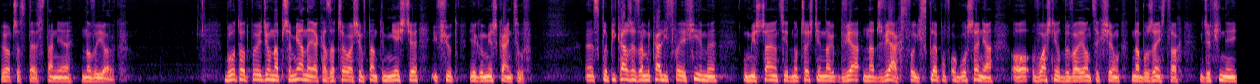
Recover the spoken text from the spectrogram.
Rochester w stanie Nowy Jork. Było to odpowiedzią na przemianę, jaka zaczęła się w tamtym mieście i wśród jego mieszkańców. E, sklepikarze zamykali swoje firmy, umieszczając jednocześnie na, na drzwiach swoich sklepów ogłoszenia o właśnie odbywających się nabożeństwach, gdzie Finej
